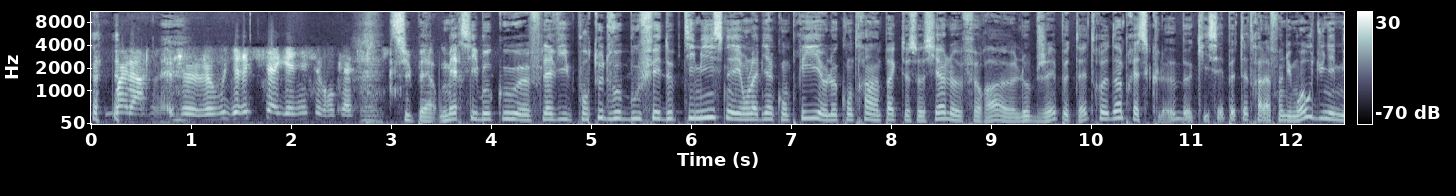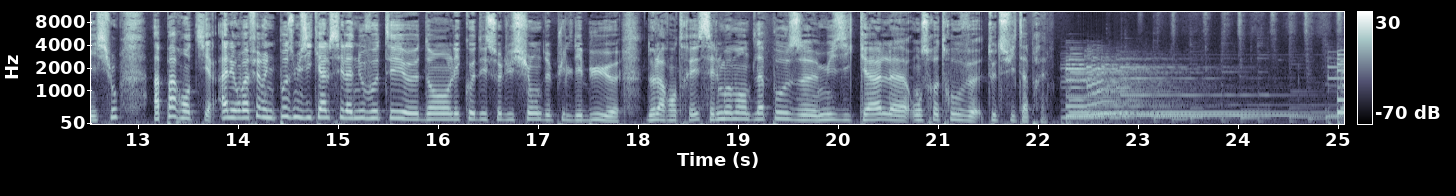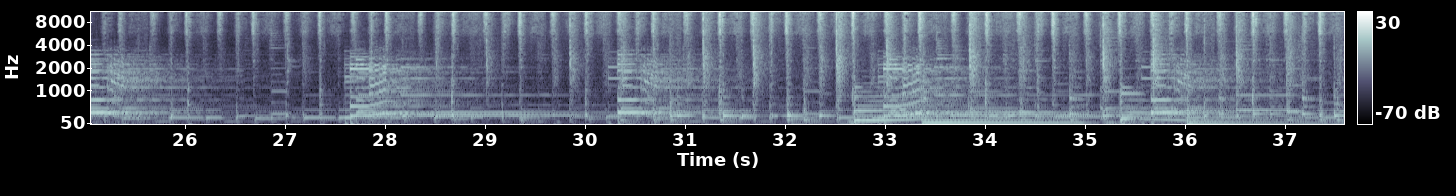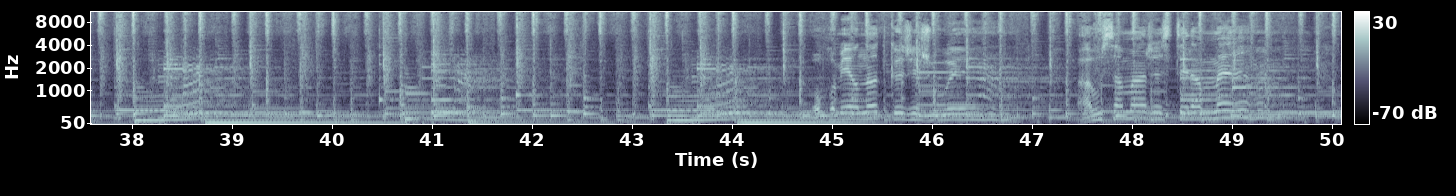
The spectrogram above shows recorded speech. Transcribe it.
et, voilà, je, je vous dirai qui a gagné ce grand classement. Super. Merci beaucoup euh, Flavie pour toutes vos bouffées d'optimisme et on l'a bien compris, euh, le contrat impact social euh, fera euh, l'objet peut-être d'un presse club, qui sait peut-être à la fin du mois ou d'une émission à part entière. Allez, on va faire une pause musicale, c'est la nouveauté euh, dans l'écho des solutions depuis le début euh, de la rentrée. C'est le moment de la pause euh, musicale. Euh, On se retrouve tout de suite après. Que j'ai jouées, à vous sa majesté la mer,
